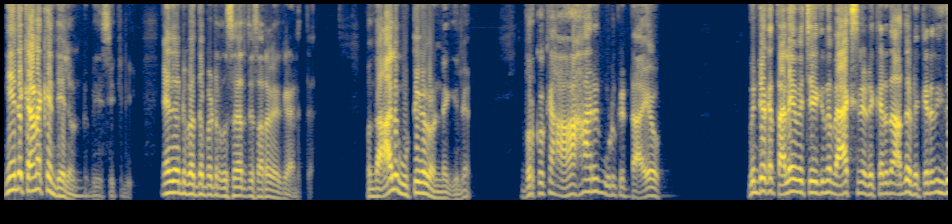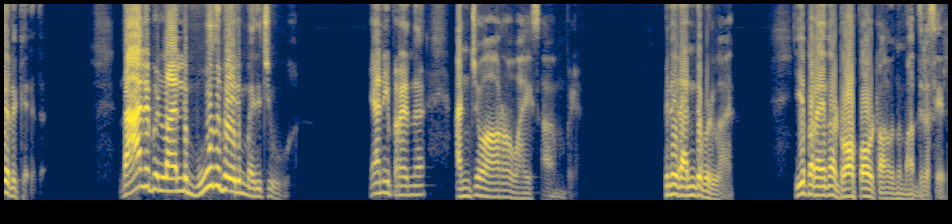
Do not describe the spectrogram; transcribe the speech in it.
ഇനി എന്റെ കണക്ക് എന്റെ ഉണ്ട് ബേസിക്കലി ഏതായിട്ട് ബന്ധപ്പെട്ട റിസർച്ച് സർവേ ഒക്കെ എടുത്ത്. അപ്പം നാല് കുട്ടികളുണ്ടെങ്കിൽ ഇവർക്കൊക്കെ ആഹാരം കൊടുക്കട്ടായോ ഇവന്റെയൊക്കെ തലയിൽ വെച്ചിരിക്കുന്ന വാക്സിൻ എടുക്കരുത് അത് എടുക്കരുത് ഇതെടുക്കരുത് നാല് പിള്ളേരിൽ മൂന്ന് പേരും മരിച്ചു പോവുക. ഞാൻ ഈ പറയുന്ന അഞ്ചോ ആറോ വയസ്സാകുമ്പോൾ പിന്നെ രണ്ട് പിള്ളേർ. ഈ പറയുന്ന ഡ്രോപ്പ് ഔട്ട് ആവുന്ന മദ്രസയിൽ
